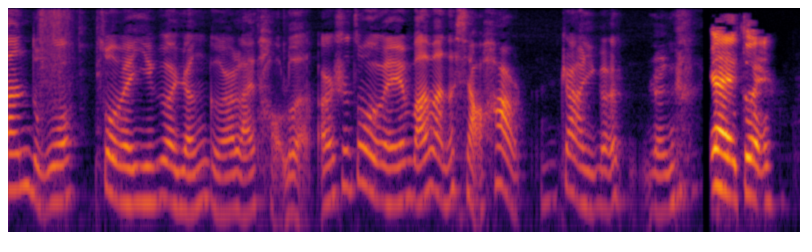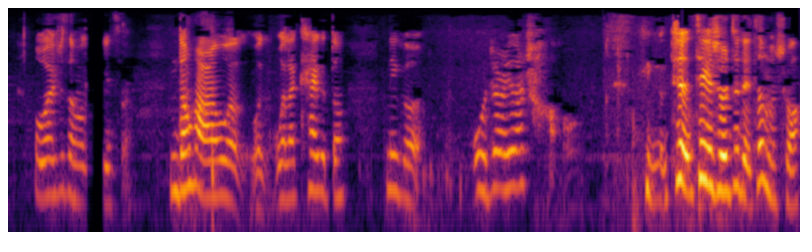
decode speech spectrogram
单独作为一个人格来讨论，而是作为婉婉的小号这样一个人。哎，对，我也是这么个意思。你等会儿，我我我来开个灯，那个我这儿有点吵。这这个时候就得这么说，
